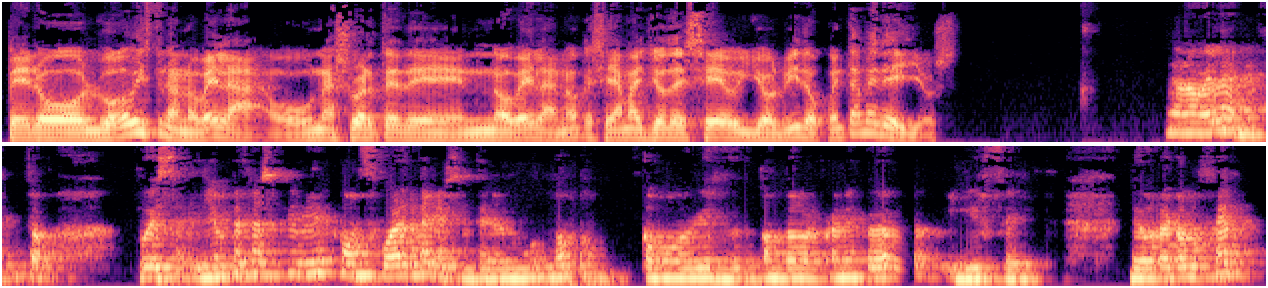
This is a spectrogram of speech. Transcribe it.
Pero luego he visto una novela o una suerte de novela, ¿no? Que se llama Yo deseo y yo olvido. Cuéntame de ellos. Una novela, en efecto. Pues yo empecé a escribir con fuerte, que se entere el mundo, cómo vivir con dolor crónico y vivir feliz. Debo reconocer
